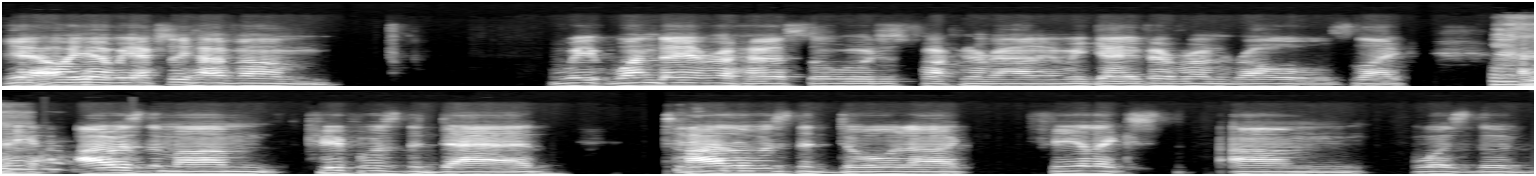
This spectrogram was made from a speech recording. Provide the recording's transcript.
yeah, oh yeah, we actually have um we one day at rehearsal we were just fucking around and we gave everyone roles. Like I think I was the mom, Cooper was the dad, Tyler was the daughter, Felix um was the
